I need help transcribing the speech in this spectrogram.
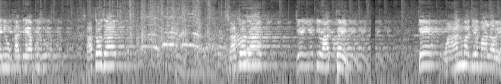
એની હું ખાતરી આપું છું. સાથોસાથ સાથોસાથ જે અહીંયાથી વાત થઈ કે વાહનમાં જે માલ આવે,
